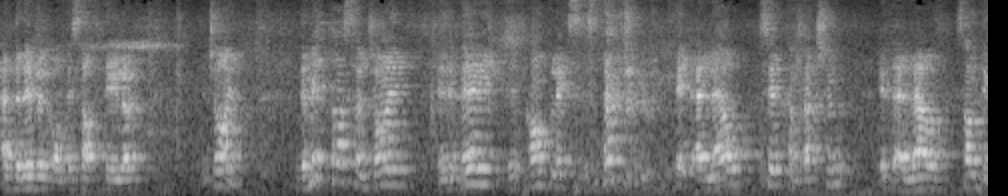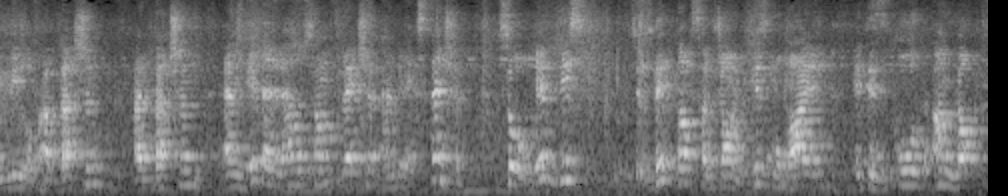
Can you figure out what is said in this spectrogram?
at the level of the subtalar joint. The mid-tarsal joint is a very complex structure. It allows circumduction, it allows some degree of abduction, adduction, and it allows some flexion and extension. So if this mid-tarsal joint is mobile, it is called unlocked.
